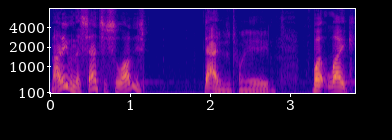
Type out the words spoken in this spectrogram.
Not even the census. A lot of these, that 328. But like,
